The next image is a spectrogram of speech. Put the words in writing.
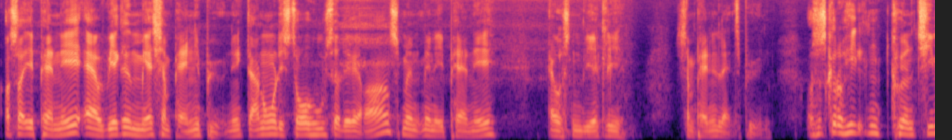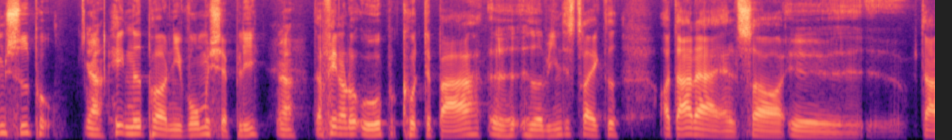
Og så Epernay er jo virkelig mere champagnebyen. Ikke? Der er nogle af de store huse, der ligger i Reims, men, men Epernay er jo sådan virkelig champagnelandsbyen. Og så skal du helt den, køre en time sydpå. Ja. Helt ned på niveau med Chablis. Ja. Der finder du Åbe, Côte de Bar, øh, hedder vindistriktet. Og der er der altså... Øh, der,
